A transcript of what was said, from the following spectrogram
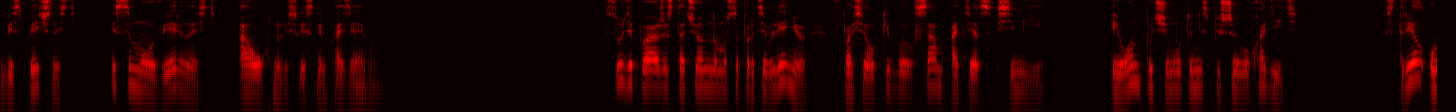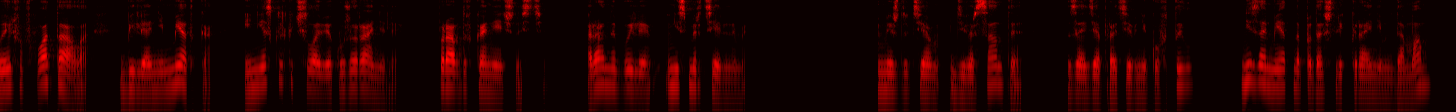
Беспечность и самоуверенность аукнулись лесным хозяевам. Судя по ожесточенному сопротивлению, в поселке был сам отец семьи. И он почему-то не спешил уходить. Стрел у эльфов хватало, били они метко, и несколько человек уже ранили. Правда, в конечности. Раны были несмертельными. Между тем диверсанты, зайдя противнику в тыл, незаметно подошли к крайним домам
